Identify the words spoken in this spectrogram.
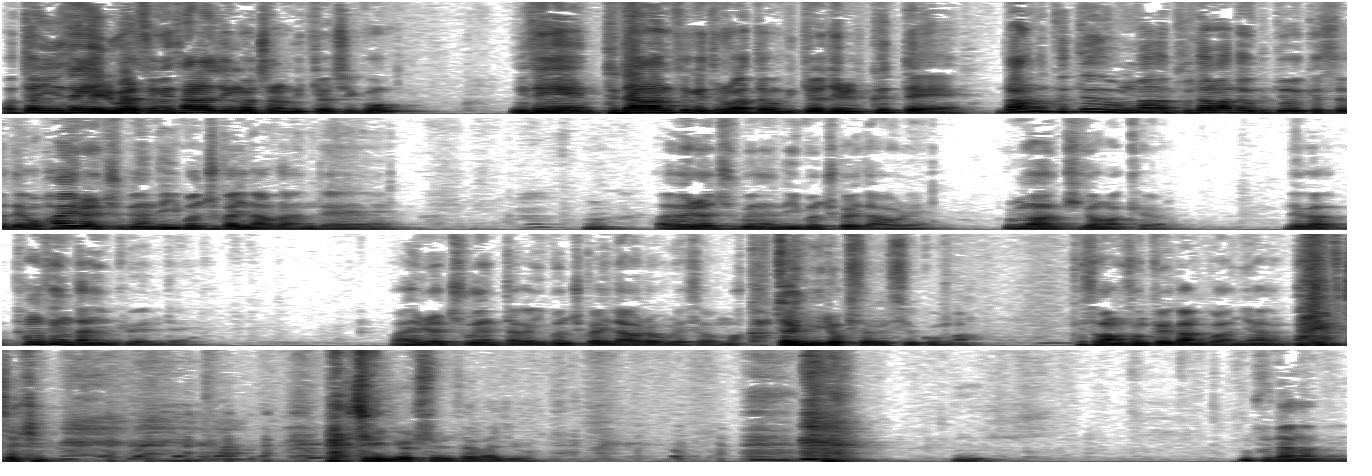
어떤 인생의 일관성이 사라진 것처럼 느껴지고 인생의 부당함 속에 들어갔다고 느껴질 그때 나는 그때도 얼마나 부당하다고 느껴졌겠어요. 내가 화요일날 출근했는데 이번 주까지 나오라는데 어? 화요일날 출근했는데 이번 주까지 나오래. 얼마나 기가 막혀요. 내가 평생 다닌 교회인데 화요일날 출근했다가 이번 주까지 나오라고 그래서 막 갑자기 이력서를 쓰고 막 그래서 왕성교회 간 거 아니야. 갑자기 갑자기 이력서를 써가지고 부당함에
